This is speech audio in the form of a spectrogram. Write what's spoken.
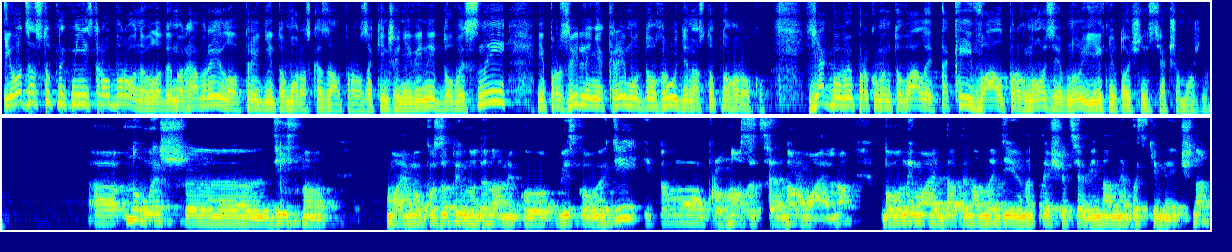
І от заступник міністра оборони Володимир Гаврилов три дні тому розказав про закінчення війни до весни і про звільнення Криму до грудня наступного року. Як би ви прокоментували такий вал прогнозів, ну і їхню точність, якщо можна? Ну, ми ж е, дійсно маємо позитивну динаміку військових дій, і тому прогнози це нормально, бо вони мають дати нам надію на те, що ця війна не безкінечна,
